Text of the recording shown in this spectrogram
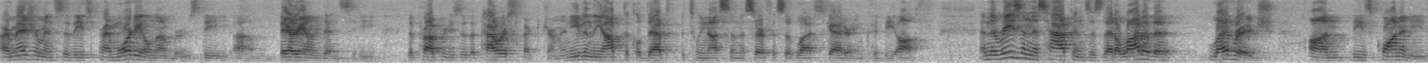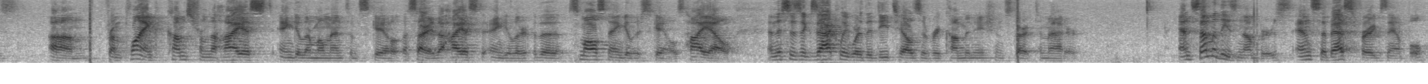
our measurements of these primordial numbers, the um, baryon density, the properties of the power spectrum, and even the optical depth between us and the surface of last scattering could be off. And the reason this happens is that a lot of the leverage on these quantities um, from Planck comes from the highest angular momentum scale, uh, sorry, the highest angular, the smallest angular scales, high L. And this is exactly where the details of recombination start to matter. And some of these numbers, n sub s, for example,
